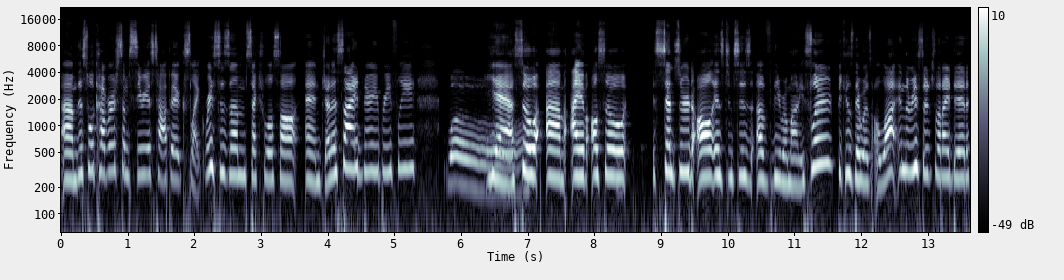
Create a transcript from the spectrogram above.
Um, this will cover some serious topics like racism, sexual assault, and genocide very briefly. Whoa. Yeah, so um, I have also censored all instances of the Romani slur because there was a lot in the research that I did.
